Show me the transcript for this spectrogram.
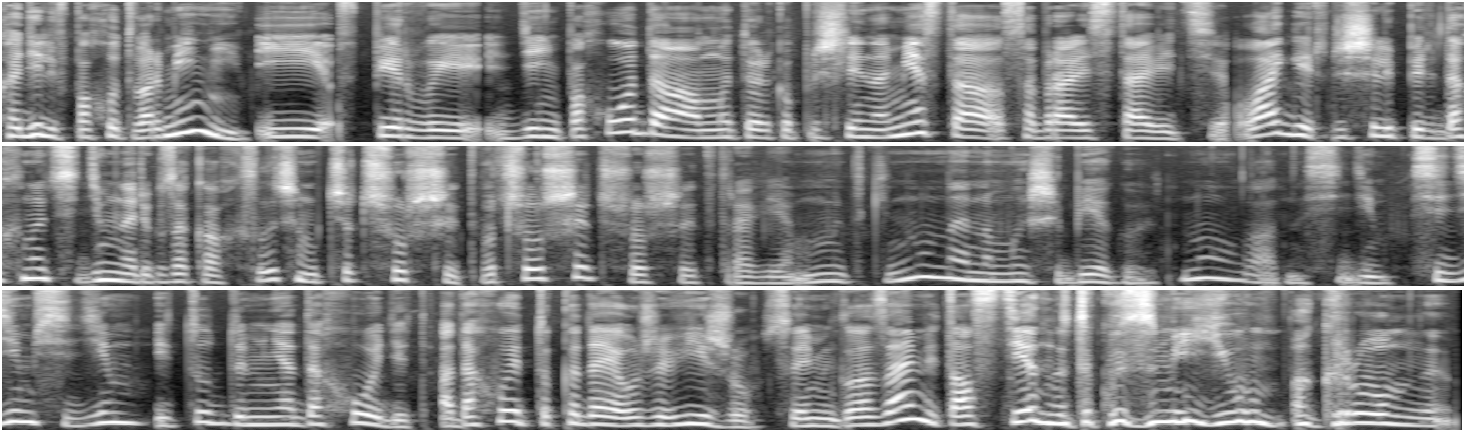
ходили в поход в Армении, и в первый день похода мы только пришли на место, собрались ставить лагерь, решили передохнуть, сидим на рюкзаках, слышим, что-то шуршит. Вот шуршит, шуршит в траве. Мы такие, ну, наверное, мыши бегают. Ну, ладно, сидим. Сидим, сидим, и тут до меня доходит. А доходит только, когда я уже вижу своими глазами толстенную такую такую змею огромную.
